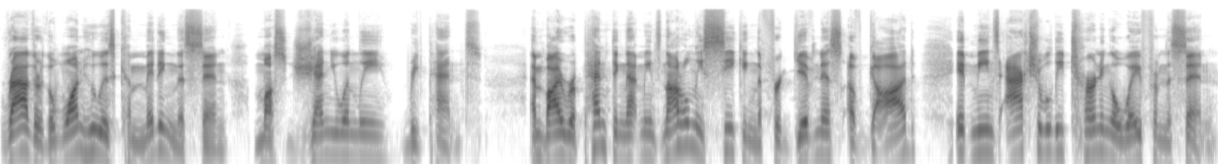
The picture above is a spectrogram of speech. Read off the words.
Rather, the one who is committing this sin must genuinely repent. And by repenting, that means not only seeking the forgiveness of God, it means actually turning away from the sin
